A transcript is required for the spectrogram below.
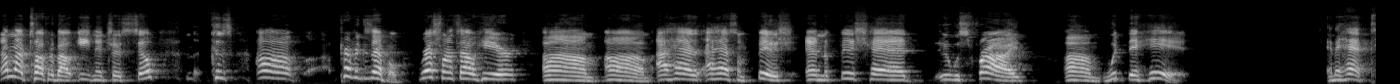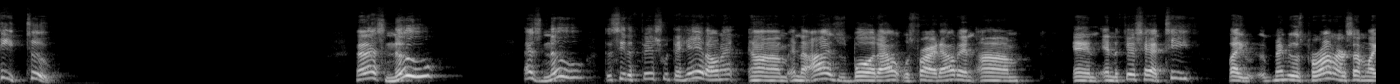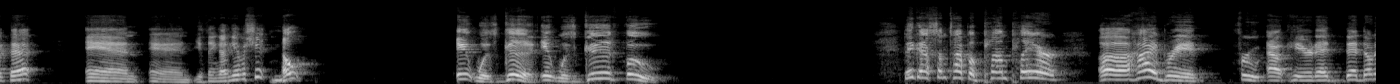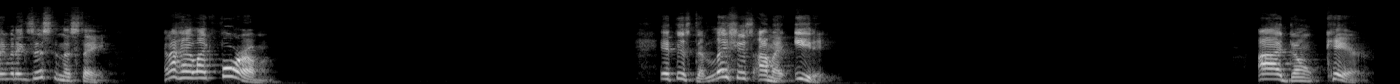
I'm not talking about eating it yourself, because uh, perfect example. Restaurants out here. Um, um, I had I had some fish, and the fish had it was fried um with the head, and it had teeth too. Now that's new. That's new to see the fish with the head on it. Um, and the eyes was boiled out, was fried out, and um, and and the fish had teeth, like maybe it was piranha or something like that. And and you think I give a shit? Nope. It was good. It was good food. They got some type of plum player uh, hybrid fruit out here that, that don't even exist in the state. And I had like four of them. If it's delicious, I'm going to eat it. I don't care.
